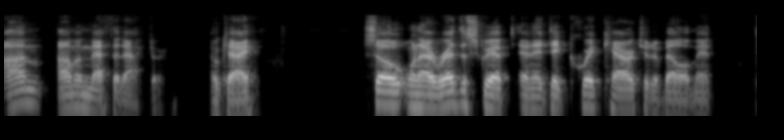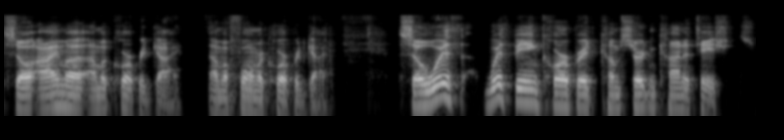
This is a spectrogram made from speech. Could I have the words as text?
I'm i'm a method actor okay? So when i read the script and it did quick character development so i'm a i'm a corporate guy. I'm a former corporate guy. So with with being corporate comes certain connotations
